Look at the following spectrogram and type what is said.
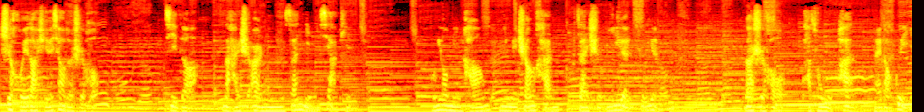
是回到学校的时候，记得那还是二零零三年夏天。朋友闵航因为伤寒在省医院住院，那时候他从武汉来到贵阳，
